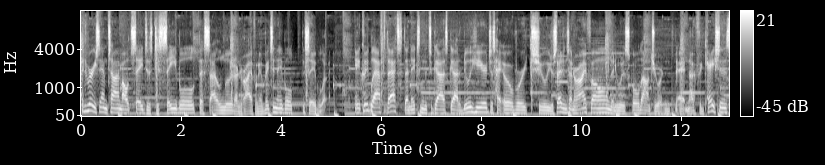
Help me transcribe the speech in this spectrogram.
At the very same time, I would say just disable the silent mode on your iPhone. If it's enabled, disable it. And quickly after that, the next thing that you guys got to do here, just head over to your settings on your iPhone, then you will scroll down to your uh, notifications,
